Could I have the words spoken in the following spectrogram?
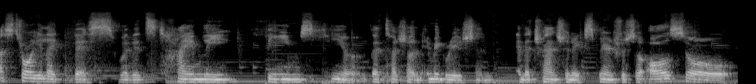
a story like this, with its timely themes, you know, that touch on immigration and the transgender experience, which also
